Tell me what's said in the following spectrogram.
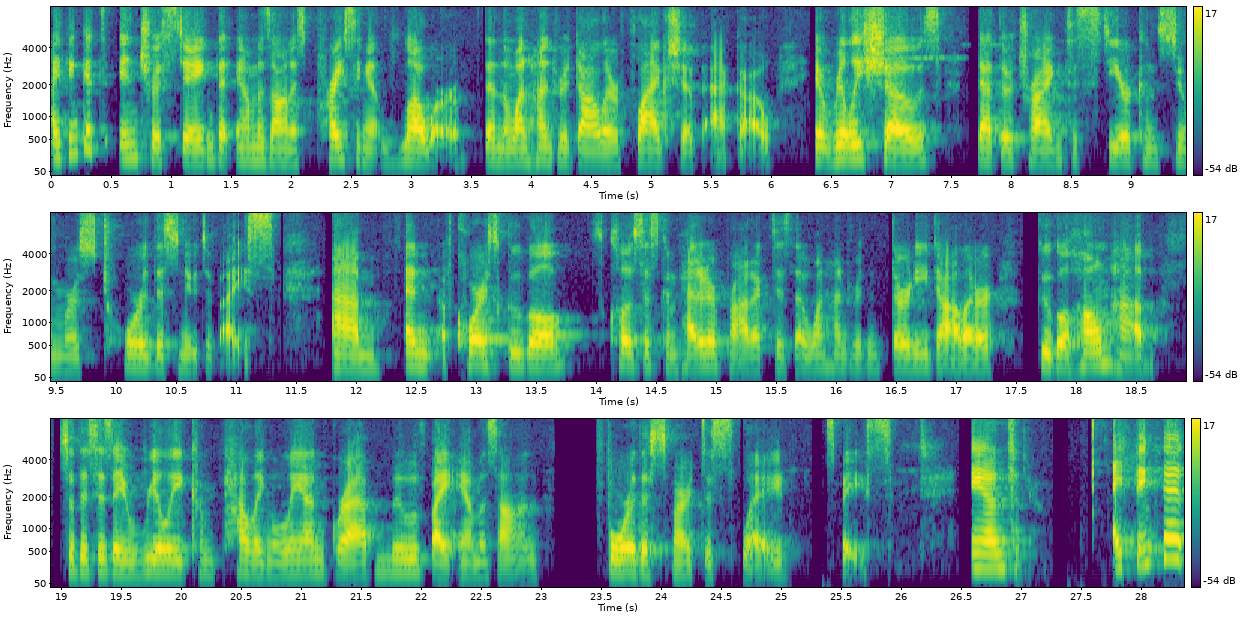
I think it's interesting that Amazon is pricing it lower than the $100 flagship Echo. It really shows that they're trying to steer consumers toward this new device. Um, and of course, Google's closest competitor product is the $130 Google Home Hub. So this is a really compelling land grab move by Amazon for the smart display space. And I think that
